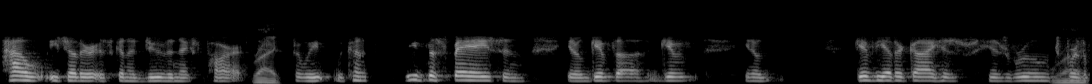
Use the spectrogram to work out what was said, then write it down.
how each other is going to do the next part. right, So we we kind of leave the space and you know give the give you know give the other guy his his room for the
